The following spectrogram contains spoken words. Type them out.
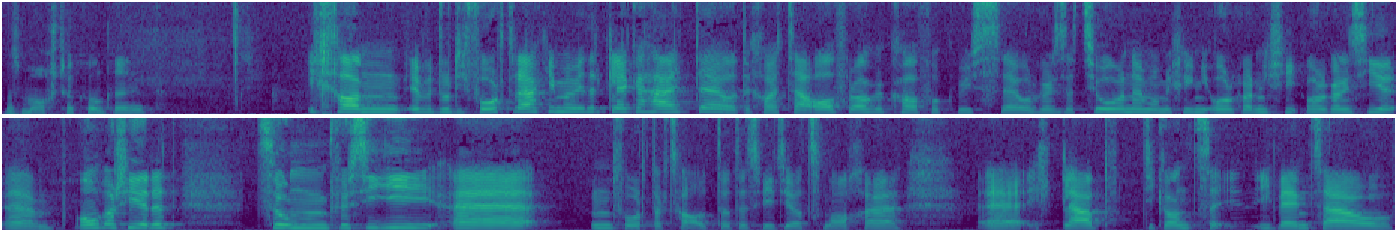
was machst du konkret? ich habe eben durch die Vorträge immer wieder Gelegenheiten oder ich habe jetzt auch Anfragen gehabt von gewissen Organisationen, die mich irgendwie organisi organisier äh, engagieren, um für sie äh, einen Vortrag zu halten oder ein Video zu machen. Äh, ich glaube, die ganzen Events auch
